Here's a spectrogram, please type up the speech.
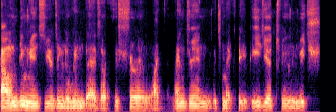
Sounding means using the wind as a pusher, like an engine, which makes it easier to reach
